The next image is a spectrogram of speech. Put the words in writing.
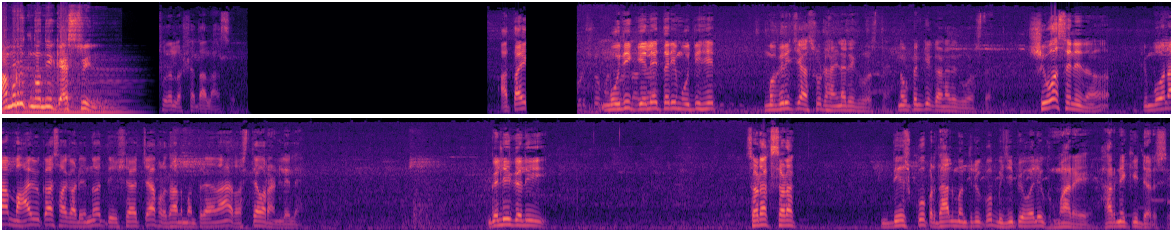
Amrut noni gastrin. सुद्धा लक्षात आला असेल. आता मोदी गेले तरी मोदी हे मगरीचे असू ढाळणारे गृहस्थ आहेत. नौटंकी करणारे गृहस्थ आहेत. शिवसेनेनं किंबहुना महाविकास आघाडीनं देशाच्या प्रधानमंत्र्यांना रस्त्यावर आणलेलं आहे. गली गली सड़क सड़क देश को प्रधानमंत्री को बीजेपी वाले घुमा रहे हारने की डर से.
